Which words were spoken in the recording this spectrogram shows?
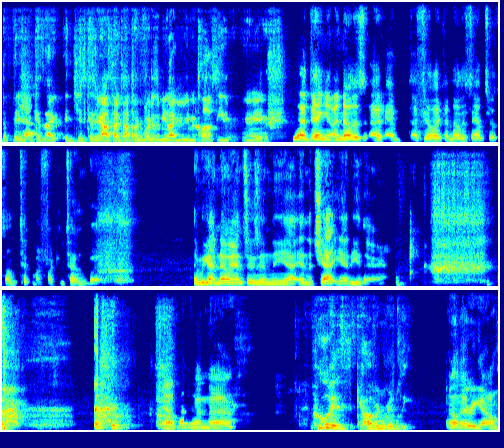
The finish Yeah. because like just because you're outside top 24 doesn't mean like you're even close either. You know what I mean? Yeah, dang it. I know this. I, I I feel like I know this answer. It's on the tip of my fucking tongue, but and we got no answers in the uh, in the chat yet either. Yeah, that one. Uh, Who is Calvin Ridley? oh, there we go.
